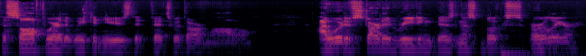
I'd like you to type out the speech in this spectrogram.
the software that we can use that fits with our model. I would have started reading business books earlier.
